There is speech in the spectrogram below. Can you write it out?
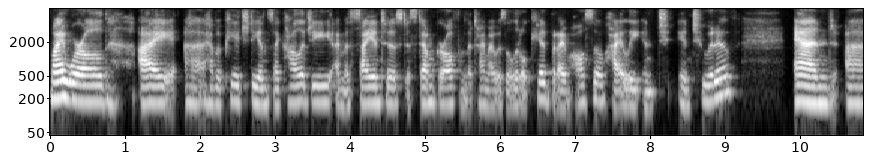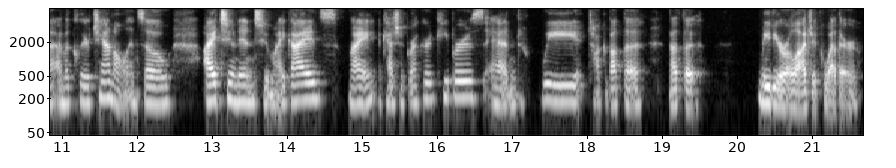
my world, I uh, have a PhD in psychology. I'm a scientist, a STEM girl from the time I was a little kid, but I'm also highly intuitive and uh, I'm a clear channel. And so I tune into my guides, my Akashic record keepers, and we talk about the, not the meteorologic weather,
